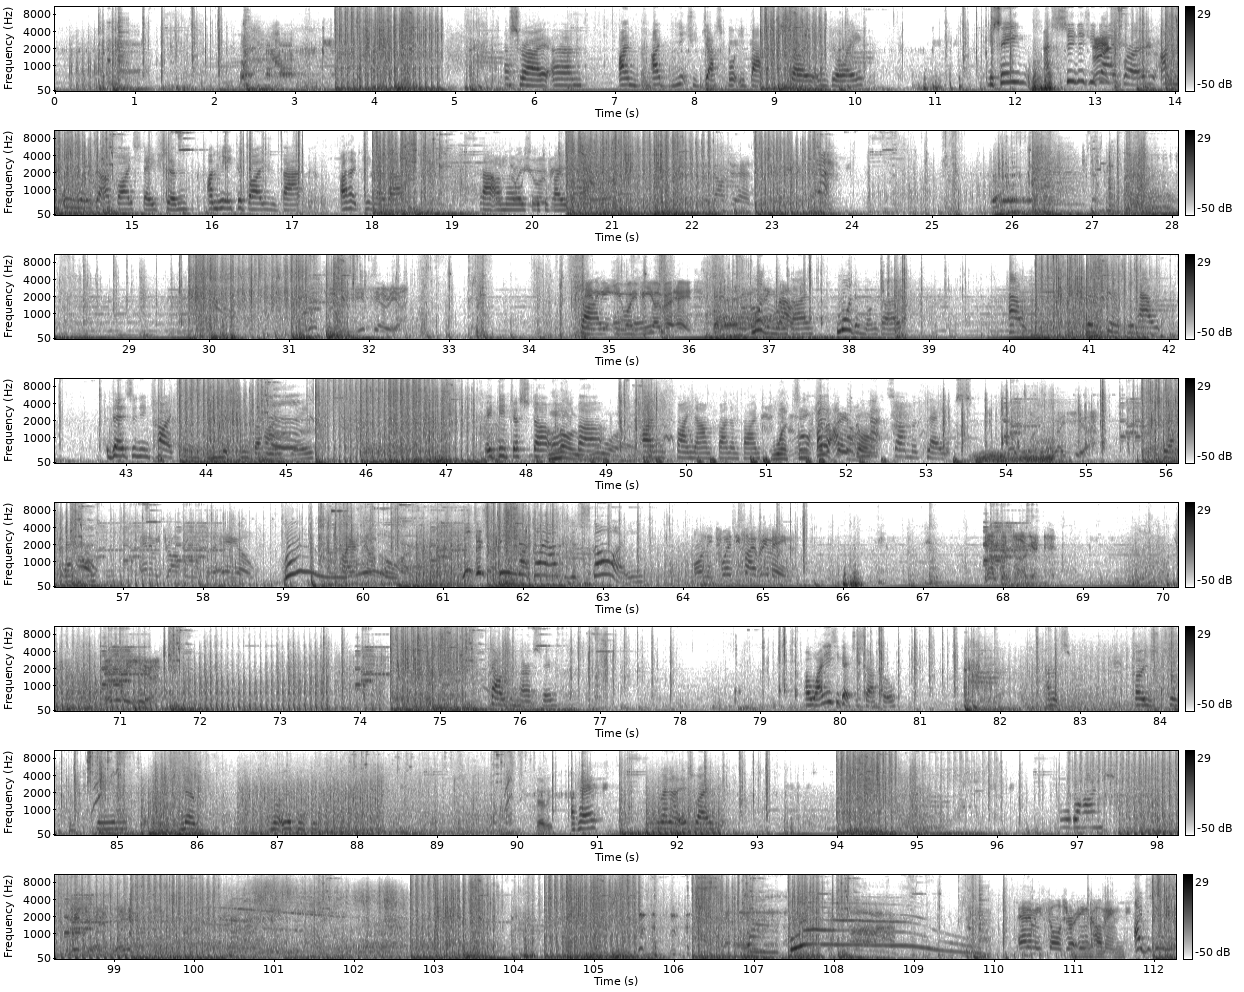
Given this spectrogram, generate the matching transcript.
That's right. Um, I'm. I literally just brought you back, so enjoy. You see, as soon as you die, bro, I'm always at a buy station. I'm here to buy you back. I hope you know that. That I'm always here to buy you back. It's about to end. This area. Right, Enemy enemy. UAV overhead. More than one guy. More than one guy. Out. Seriously, out. There's an entire team literally behind me. It did just start No off, but way. I'm fine now. I'm fine. I'm fine. What he Oh, I've got max armor plates. Right here. Yeah, yeah. Enemy dropping into the AO. Woo! Fire over. He just threw that guy out of the sky. Only 25 remain. Mark the target. Enemy here. That was embarrassing. Oh, I need to get to circle. I'm exposed to a team. No, not looking for. Okay, we went out this way. All behind. No! Enemy soldier incoming. I just want to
